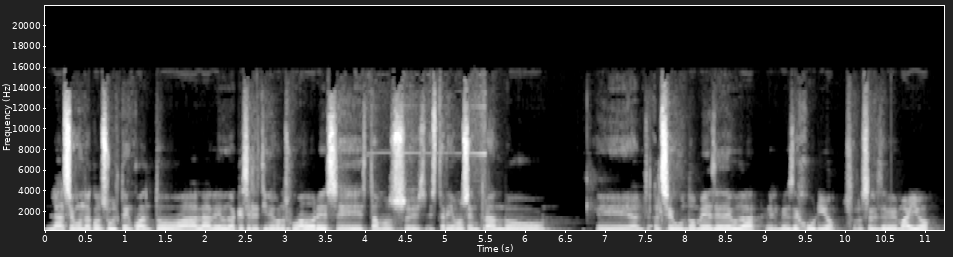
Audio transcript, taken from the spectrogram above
La segunda consulta en cuanto a la deuda que se le tiene con los jugadores, eh, estamos, eh, estaríamos entrando eh, al, segundo mes de deuda, el mes de junio, solo se les debe mayo.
